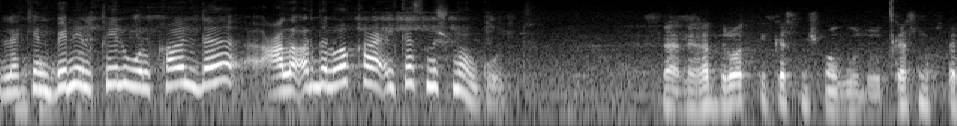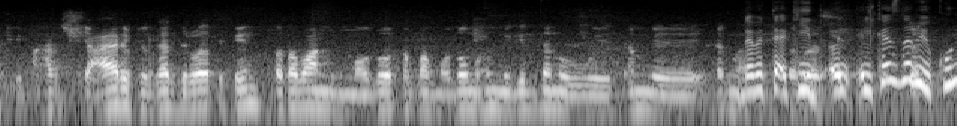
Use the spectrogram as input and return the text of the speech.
لكن بين 2015. القيل والقال ده على أرض الواقع الكاس مش موجود. لا لغاية دلوقتي الكاس مش موجود والكاس مختفي محدش عارف لغاية دلوقتي فين فطبعا الموضوع طبعا موضوع مهم جدا وتم ده بالتأكيد. الكاس ده بيكون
